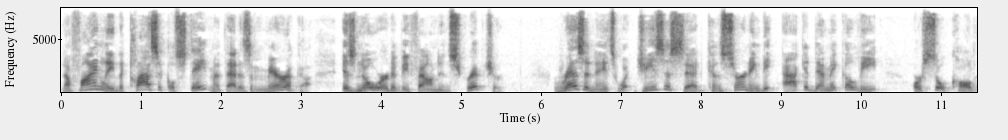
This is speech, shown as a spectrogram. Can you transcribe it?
Now, finally, the classical statement that is America is nowhere to be found in Scripture resonates what Jesus said concerning the academic elite or so called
